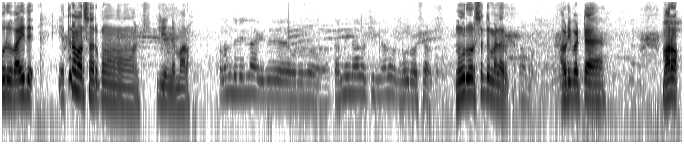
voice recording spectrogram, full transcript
ஒரு வயது. எத்தனை வருஷம் இருக்கும் ஜி இந்த மரம் அலமதுல்லா இது ஒரு கம்மினாலும் வச்சிங்கனாலும் ஒரு நூறு வருஷம் இருக்கும். நூறு வருஷத்துக்கு மேலே இருக்கும். அப்படிப்பட்ட மரம்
